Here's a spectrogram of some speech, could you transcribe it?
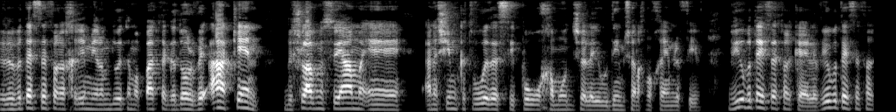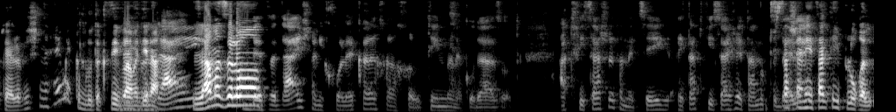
ובבתי ספר אחרים ילמדו את המפץ הגדול, ואה כן, בשלב מסוים אה, אנשים כתבו איזה סיפור חמוד של היהודים שאנחנו חיים לפיו, ויהיו בתי ספר כאלה, ויהיו בתי ספר כאלה, ושניהם יקבלו תקציב מהמדינה. למה זה לא... בוודאי שאני חולק עליך לחלוטין בנקודה הזאת. התפיסה שאתה מציג הייתה תפיסה שהייתה מקובלת. התפיסה שאני הצגתי היא פלורל,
